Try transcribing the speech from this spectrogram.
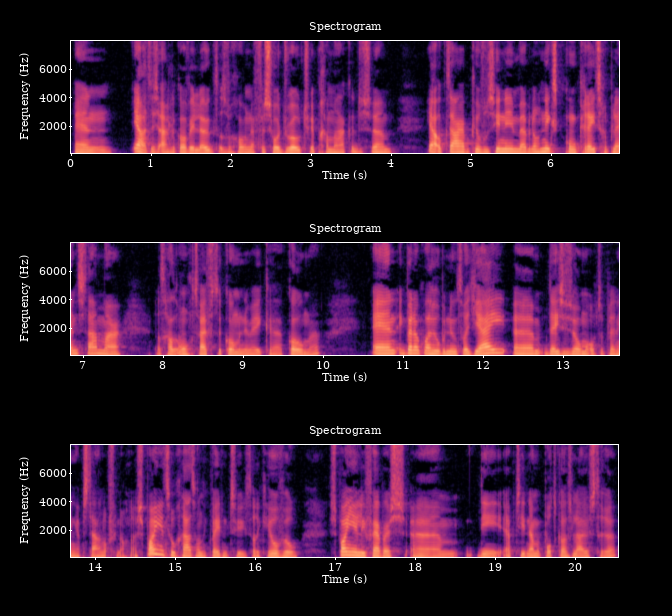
En ja, het is eigenlijk wel weer leuk dat we gewoon even een soort roadtrip gaan maken. Dus um, ja, ook daar heb ik heel veel zin in. We hebben nog niks concreets gepland staan. Maar dat gaat ongetwijfeld de komende weken komen. En ik ben ook wel heel benieuwd wat jij um, deze zomer op de planning hebt staan. Of je nog naar Spanje toe gaat. Want ik weet natuurlijk dat ik heel veel Spanje-liefhebbers um, die heb die naar mijn podcast luisteren.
